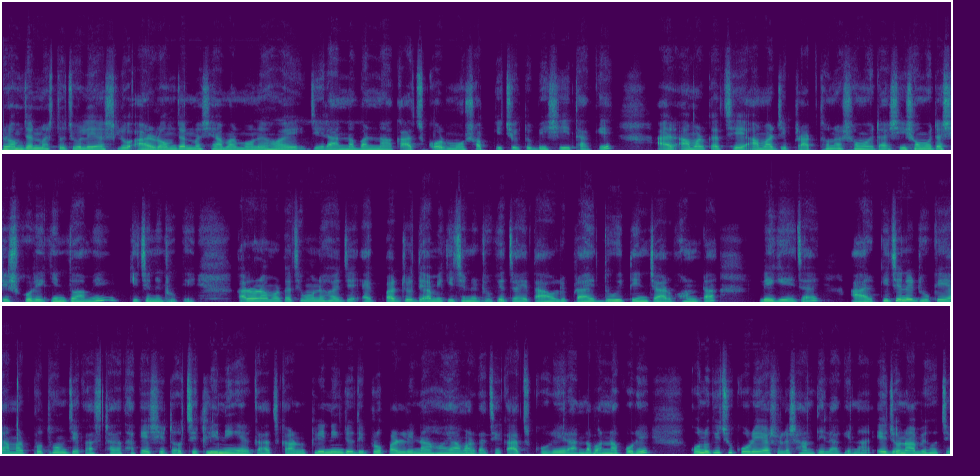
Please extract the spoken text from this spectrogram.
রমজান মাস তো চলে আসলো, আর রমজান মাসে আমার মনে হয় যে রান্না বান্না কাজকর্ম সব কিছু একটু বেশিই থাকে। আর আমার কাছে আমার যে প্রার্থনার সময়টা, সেই সময়টা শেষ করে কিন্তু আমি কিচেনে ঢুকি। কারণ আমার কাছে মনে হয় যে একবার যদি আমি কিচেনে ঢুকে যাই, তাহলে প্রায় দুই, তিন, চার ঘণ্টা লেগেই যায়। আর কিচেনে ঢুকে আমার প্রথম যে কাজটা থাকে সেটা হচ্ছে ক্লিনিংয়ের কাজ। কারণ ক্লিনিং যদি প্রপারলি না হয় আমার কাছে কাজ করে, রান্নাবান্না করে, কোনো কিছু করে আসলে শান্তি লাগে না। এজন্য আমি হচ্ছে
